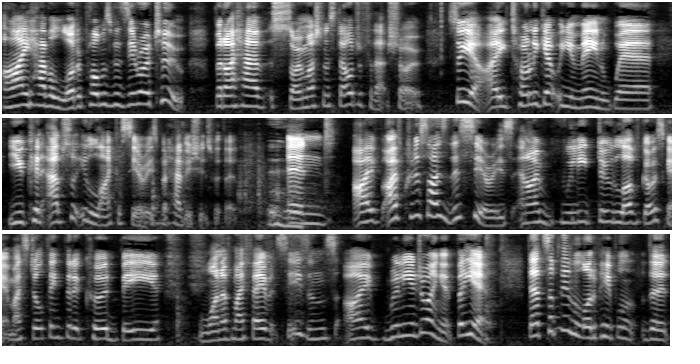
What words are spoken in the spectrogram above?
I have a lot of problems with Zero Two, but I have so much nostalgia for that show. So yeah, I totally get what you mean where you can absolutely like a series but have issues with it. Mm-hmm. And I've I've criticized this series and I really do love Ghost Game. I still think that it could be one of my favorite seasons. I'm really enjoying it. But yeah, that's something a lot of people that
